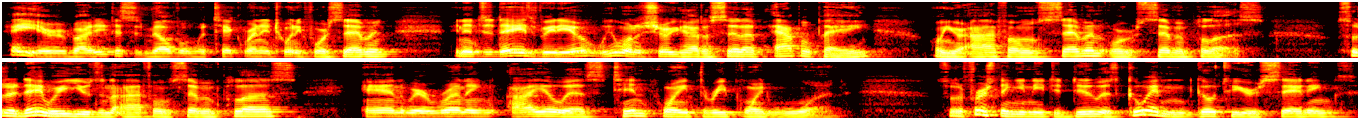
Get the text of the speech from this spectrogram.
Hey everybody, this is Melvin with Tech Running 24-7 and in today's video we want to show you how to set up Apple Pay on your iPhone 7 or 7 Plus. So today we're using the iPhone 7 Plus and we're running iOS 10.3.1. So the first thing you need to do is go ahead and go to your settings,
